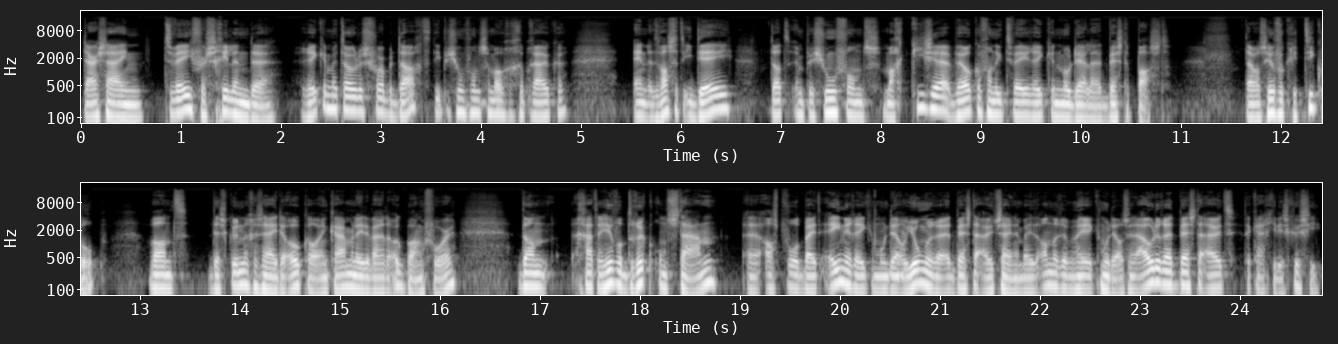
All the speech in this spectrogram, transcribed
Daar zijn twee verschillende rekenmethodes voor bedacht die pensioenfondsen mogen gebruiken. En het was het idee dat een pensioenfonds mag kiezen welke van die twee rekenmodellen het beste past. Daar was heel veel kritiek op, want deskundigen zeiden ook al en Kamerleden waren er ook bang voor. Dan gaat er heel veel druk ontstaan uh, als bijvoorbeeld bij het ene rekenmodel jongeren het beste uit zijn en bij het andere rekenmodel zijn ouderen het beste uit, dan krijg je discussie.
